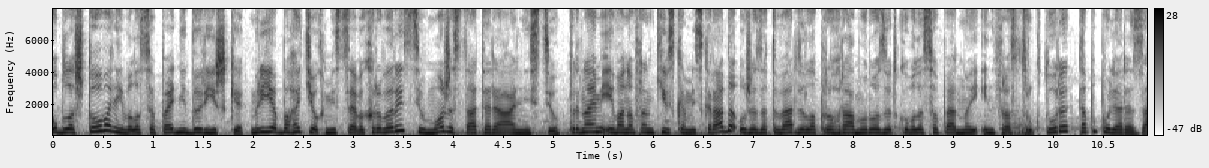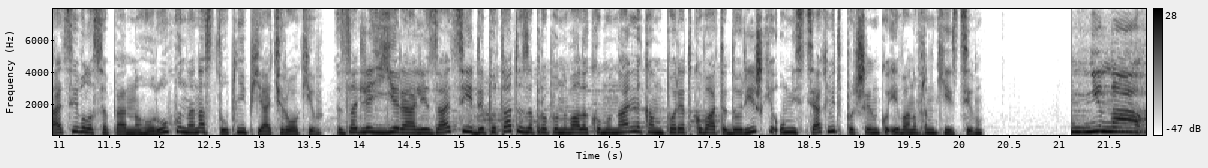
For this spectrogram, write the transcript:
Облаштовані велосипедні доріжки. Мрія багатьох місцевих роверистів може стати реальністю. Принаймні, Івано-Франківська міськрада уже затвердила програму розвитку велосипедної інфраструктури та популяризації велосипедного руху на наступні 5 років. Задля її реалізації депутати запропонували комунальникам порядкувати доріжки у місцях відпочинку івано-франківців. Ні на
